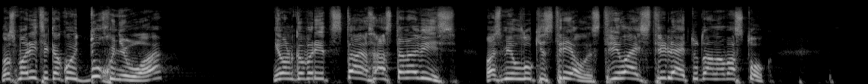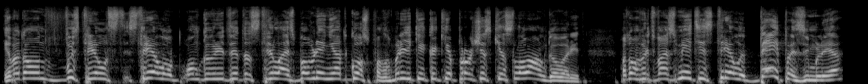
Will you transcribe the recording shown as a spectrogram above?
Но смотрите, какой дух у него, а? И он говорит, остановись, возьми луки стрелы, стреляй, стреляй туда на восток. И потом он выстрелил стрелу, он говорит, это стрела избавления от Господа. Смотрите, какие, какие пророческие слова он говорит. Потом он говорит, возьмите стрелы, бей по земле.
